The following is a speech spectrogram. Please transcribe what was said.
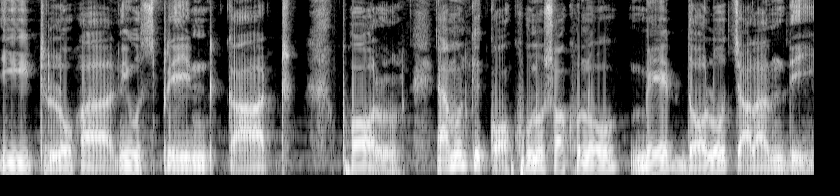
ইট, লোহা নিউজ প্রিন্ট কাঠ, ফল, এমনকি কখনো সখনো মেয়ের দলও চালান দিই।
